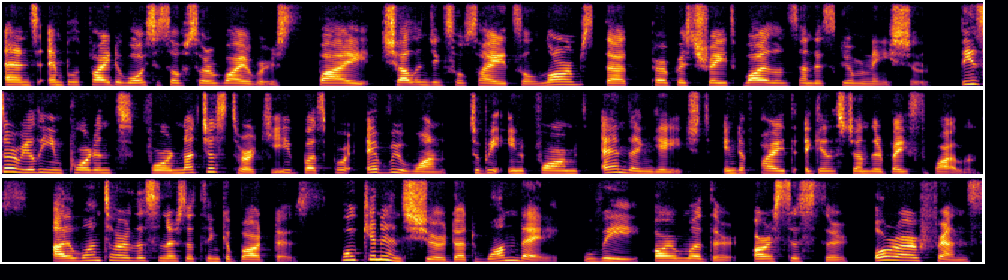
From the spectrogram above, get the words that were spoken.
and amplify the voices of survivors by challenging societal norms that perpetrate violence and discrimination. These are really important for not just Turkey, but for everyone to be informed and engaged in the fight against gender based violence. I want our listeners to think about this. Who can ensure that one day we, our mother, our sister, or our friends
